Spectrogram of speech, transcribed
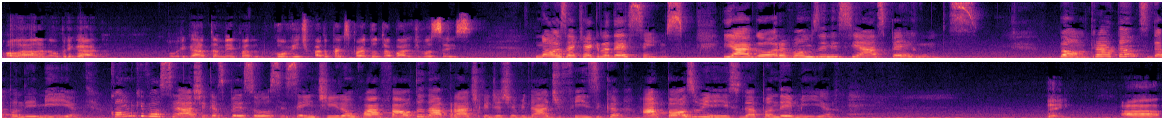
Olá, Ana, obrigado. Obrigado também pelo convite para participar do trabalho de vocês. Nós é que agradecemos. E agora vamos iniciar as perguntas. Bom, tratando-se da pandemia, como que você acha que as pessoas se sentiram com a falta da prática de atividade física após o início da pandemia? Bem, a...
